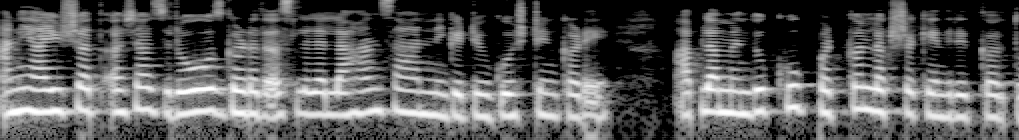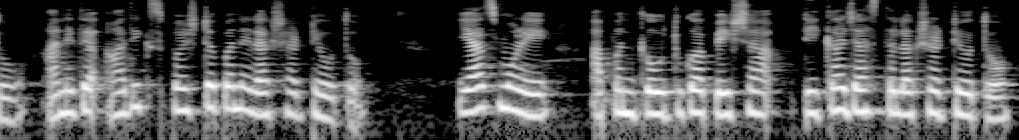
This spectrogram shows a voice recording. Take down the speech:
आणि आयुष्यात अशाच रोज घडत असलेल्या लहान सहान निगेटिव्ह गोष्टींकडे आपला मेंदू खूप पटकन लक्ष केंद्रित करतो. आणि ते अधिक स्पष्टपणे लक्षात ठेवतो. याचमुळे आपण कौतुकापेक्षा टीका जास्त लक्षात ठेवतो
